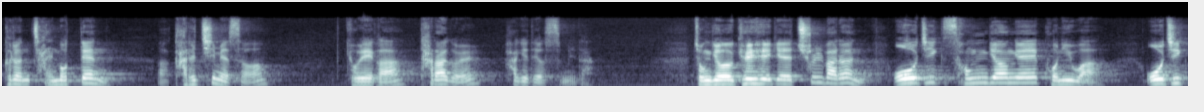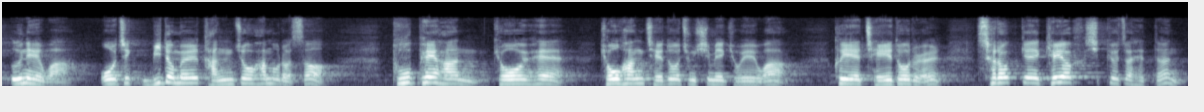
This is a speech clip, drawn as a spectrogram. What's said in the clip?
그런 잘못된 어, 가르침에서 교회가 타락을 하게 되었습니다. 종교 계획의 출발은 오직 성경의 권위와 오직 은혜와 오직 믿음을 강조함으로써 부패한 교회, 교황 제도 중심의 교회와 그의 제도를 새롭게 개혁시켜자 했던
